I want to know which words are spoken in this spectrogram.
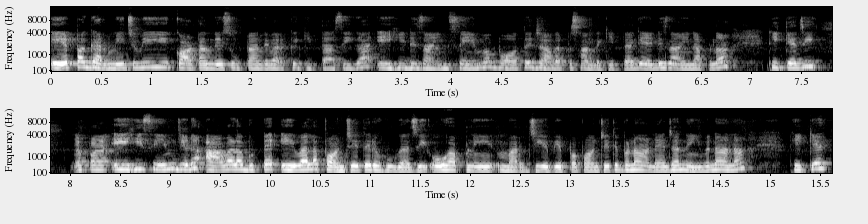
ਇਹ ਆਪਾਂ ਗਰਮੀ 'ਚ ਵੀ ਕਾਟਨ ਦੇ ਸੂਟਾਂ ਤੇ ਵਰਕ ਕੀਤਾ ਸੀਗਾ, ਇਹੀ ਡਿਜ਼ਾਈਨ ਸੇਮ ਬਹੁਤ ਜ਼ਿਆਦਾ ਪਸੰਦ ਕੀਤਾ ਗਿਆ ਇਹ ਡਿਜ਼ਾਈਨ ਆਪਣਾ, ਠੀਕ ਹੈ ਜੀ। ਆਪਾਂ ਇਹੀ ਸੇਮ ਜਿਹੜਾ ਆਹ ਵਾਲਾ ਬੁੱਟਾ ਇਹ ਵਾਲਾ ਪੌਂਚੇ ਤੇ ਰਹੂਗਾ ਜੀ, ਉਹ ਆਪਣੀ ਮਰਜ਼ੀ ਹੈ ਵੀ ਆਪਾਂ ਪੌਂਚੇ ਤੇ ਬਣਾਉਣਾ ਹੈ ਜਾਂ ਨਹੀਂ ਬਣਾਉਣਾ, ਠੀਕ ਹੈ।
